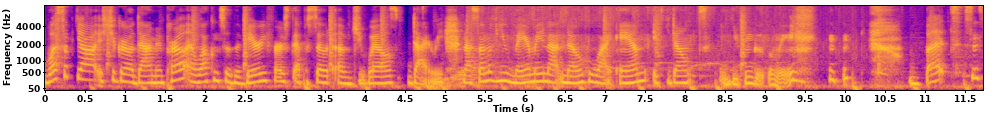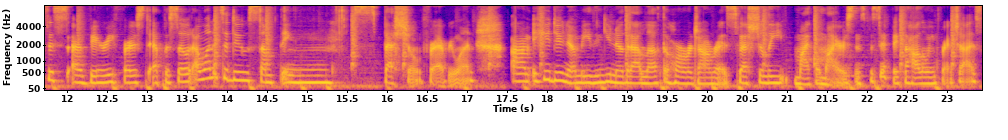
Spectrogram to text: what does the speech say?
What's up, y'all? It's your girl Diamond Pearl, and welcome to the very first episode of Jewel's Diary. Now, some of you may or may not know who I am. If you don't, you can Google me. but since this is our very first episode, I wanted to do something special for everyone. Um, if you do know me, then you know that I love the horror genre, especially Michael Myers, in specific, the Halloween franchise.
